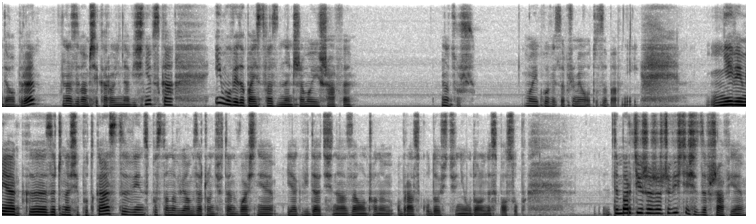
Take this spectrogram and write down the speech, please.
dobry, nazywam się Karolina Wiśniewska i mówię do Państwa z wnętrza mojej szafy. No cóż, w mojej głowie zabrzmiało to zabawniej. Nie wiem, jak e, zaczyna się podcast, więc postanowiłam zacząć w ten właśnie, jak widać na załączonym obrazku, dość nieudolny sposób. Tym bardziej, że rzeczywiście siedzę w szafie,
